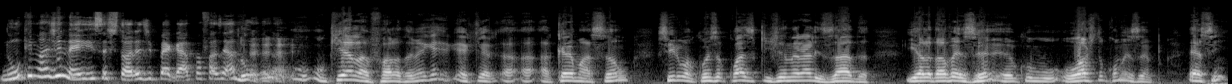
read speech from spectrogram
nunca imaginei essa história de pegar para fazer adubo. O, o, que ela fala também é que, é a, a, a cremação seria uma coisa quase que generalizada e ela dava exemplo, como Washington como exemplo. É assim?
